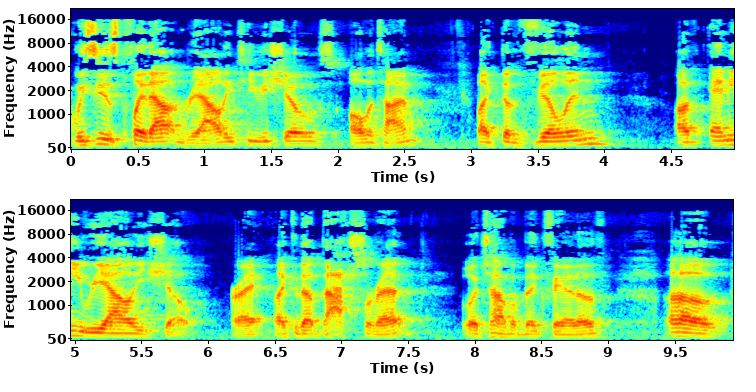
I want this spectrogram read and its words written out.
We see this played out in reality TV shows all the time. Like the villain of any reality show, right? Like The Bachelorette, which I'm a big fan of,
